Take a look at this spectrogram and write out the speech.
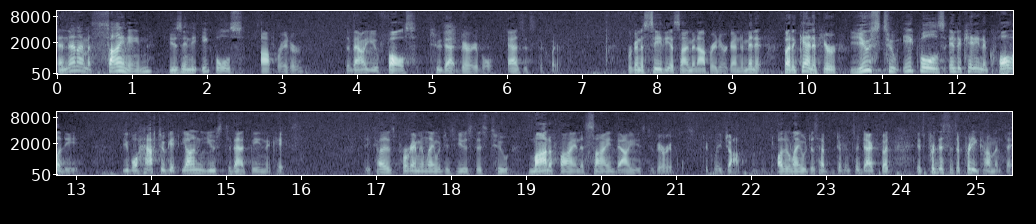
And then I'm assigning, using the equals operator, the value false to that variable as it's declared. We're going to see the assignment operator again in a minute. But again, if you're used to equals indicating equality, you will have to get unused to that being the case. Because programming languages use this to modify and assign values to variables, particularly Java. Other languages have different syntax, but it's, this is a pretty common thing.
